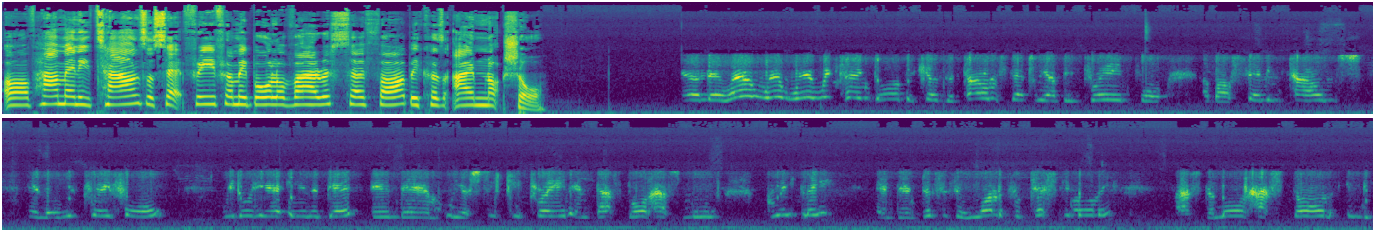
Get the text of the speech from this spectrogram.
of how many towns are set free from Ebola virus so far? Because I'm not sure. And uh, well, well, well, we thank God because the towns that we have been praying for, about seven towns, and uh, we pray for, we don't hear any death, and um, we are still keep praying, and that God has moved greatly, and then this is a wonderful testimony as the Lord has done in the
